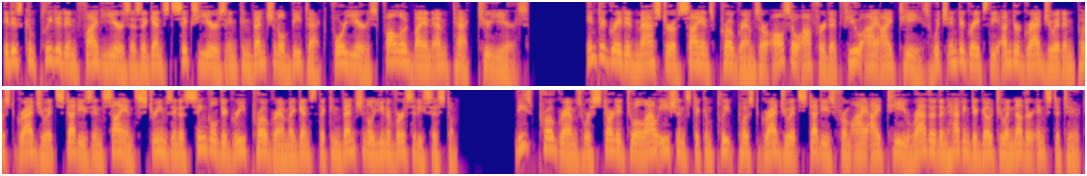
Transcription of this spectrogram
It is completed in five years as against six years in conventional BTech four years followed by an MTech two years. Integrated Master of Science programs are also offered at few IITs which integrates the undergraduate and postgraduate studies in science streams in a single degree program against the conventional university system. These programs were started to allow Asians to complete postgraduate studies from IIT rather than having to go to another institute.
